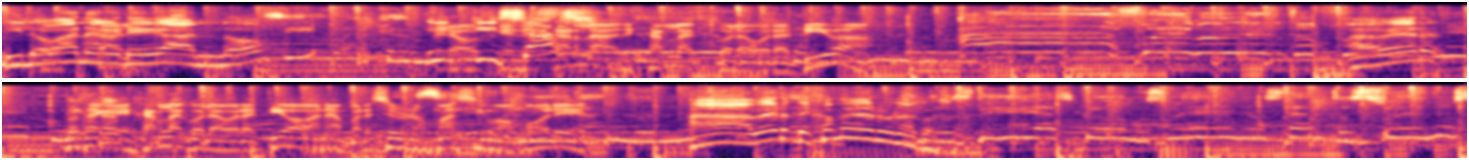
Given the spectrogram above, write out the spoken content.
y lo van agregando. Y Pero que quizás, dejarla, dejarla colaborativa. A ver, Pasa deja- que dejarla colaborativa van a aparecer unos máximo amores. ah, a ver, déjame ver una cosa. Los días como sueños, tantos sueños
